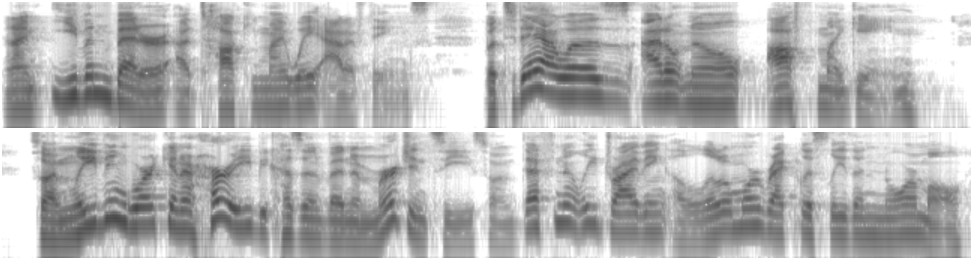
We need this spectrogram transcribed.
and I'm even better at talking my way out of things. But today I was, I don't know, off my game. So I'm leaving work in a hurry because of an emergency, so I'm definitely driving a little more recklessly than normal.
